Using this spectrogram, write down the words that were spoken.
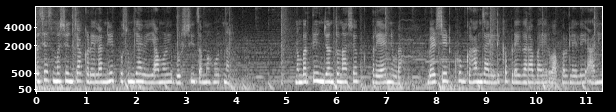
तसेच मशीनच्या कडेला नीट पुसून घ्यावे यामुळे बुरशी जमा होत नाही. नंबर तीन जंतुनाशक पर्याय निवडा. बेडशीट खूप घाण झालेली कपडे घराबाहेर वापरलेले आणि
